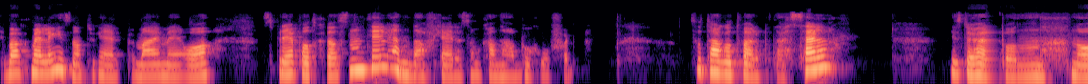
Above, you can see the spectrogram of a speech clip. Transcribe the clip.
tilbakemelding, sånn at du kan hjelpe meg med å spre podkasten til enda flere som kan ha behov for den. Så ta godt vare på deg selv. Hvis du hører på den nå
